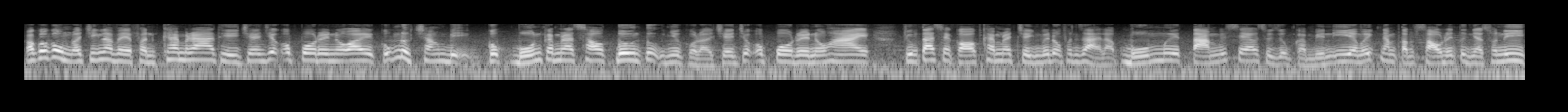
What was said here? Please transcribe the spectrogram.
Và cuối cùng đó chính là về phần camera thì trên chiếc Oppo Reno A cũng được trang bị cụm 4 camera sau tương tự như của là trên chiếc Oppo Reno 2. Chúng ta sẽ có camera chính với độ phân giải là 48 pixel, sử dụng cảm biến IMX586 đến từ nhà Sony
